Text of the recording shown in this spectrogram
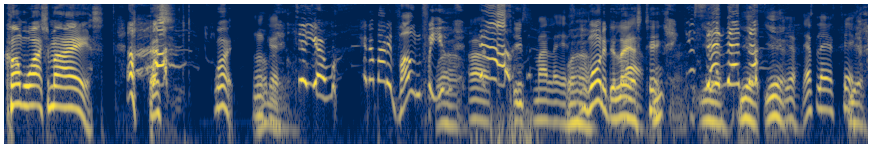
come wash my ass. That's what? Okay. Oh, to your Ain't nobody voting for you. Uh, This is my last. You wanted the last text. you said that Yeah, yeah. Yeah, that's last text.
